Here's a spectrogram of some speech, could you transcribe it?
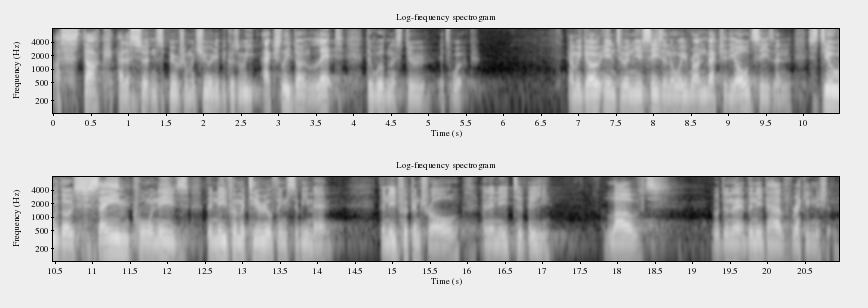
are stuck at a certain spiritual maturity because we actually don't let the wilderness do its work. And we go into a new season or we run back to the old season, still with those same core needs the need for material things to be met, the need for control, and the need to be loved, or the need to have recognition.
